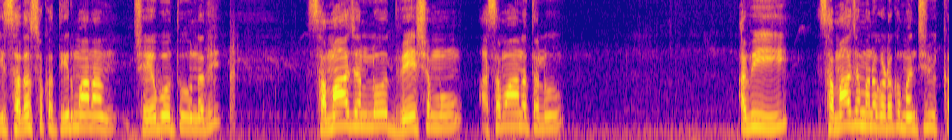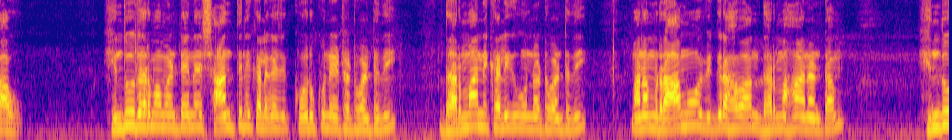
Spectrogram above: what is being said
ఈ సదస్సు ఒక తీర్మానం చేయబోతూ ఉన్నది. సమాజంలో ద్వేషము అసమానతలు అవి సమాజం అనుగడకు మంచివి కావు. హిందూ ధర్మం అంటేనే శాంతిని కలగ కోరుకునేటటువంటిది ధర్మాన్ని కలిగి ఉన్నటువంటిది. మనం రామో విగ్రహవాన్ ధర్మ అని అంటాం. హిందూ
